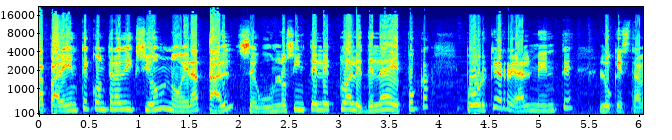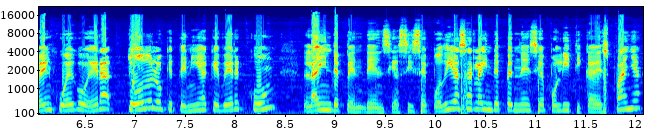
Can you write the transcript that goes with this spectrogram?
aparente contradicción no era tal, según los intelectuales de la época, porque realmente lo que estaba en juego era todo lo que tenía que ver con la independencia. Si se podía hacer la independencia política de España,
